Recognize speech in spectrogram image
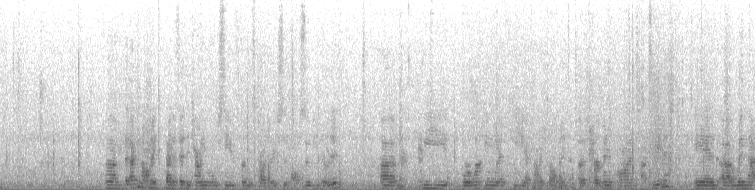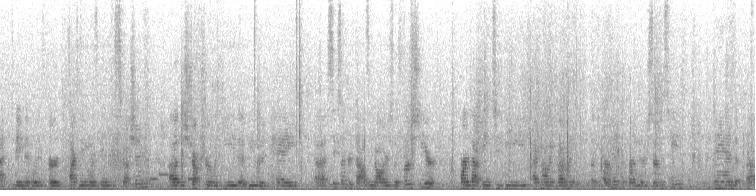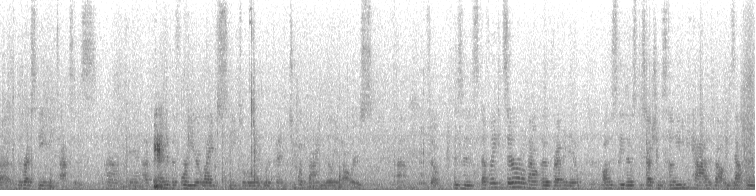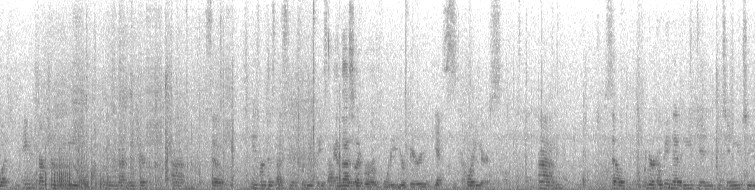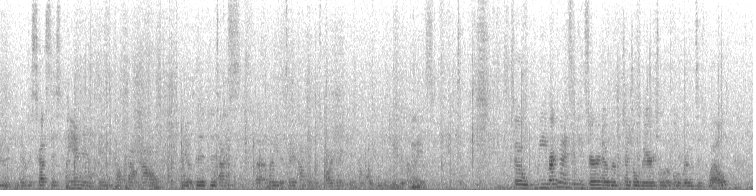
Um, the economic benefit the county will receive from this project should also be noted. Um, we were working with the Economic Development Department on tax abatement. And, uh, when that abatement was, or tax abatement was in discussion, uh, the structure would be that we would pay, uh, six hundred thousand dollars the first year. Part of that being to the Economic Development Department, and part of their service fee and uh, the rest being taxes. Um, And at the end of the forty-year life, the total would have been two point nine million dollars. Um, So this is definitely a considerable amount of revenue. Obviously, those discussions still need to be had about exactly what the payment structure would be, things of that nature. Um, So these were just estimates that we based off. And that's of- over a forty-year period? Yes, forty years. Um, so we're hoping that we can continue to, you know, discuss this plan and, and talk about how, you know, the, the tax, uh, money that's gonna come from this project can help the community in different ways. So we recognize the concern over potential wear to local roads as well,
